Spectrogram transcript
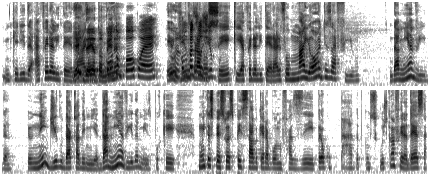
Minha querida, a Feira E Literária... a ideia também, Conta um né? pouco, é. Eu como digo para você que a Feira Literária foi o maior desafio da minha vida. Eu nem digo da academia, da minha vida mesmo, porque muitas pessoas pensavam que era bom não fazer, preocupada com os custos. Que uma feira dessa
